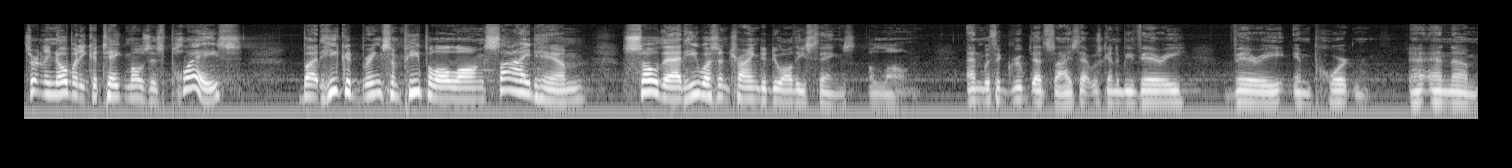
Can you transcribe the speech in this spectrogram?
certainly nobody could take Moses' place, but he could bring some people alongside him so that he wasn't trying to do all these things alone and with a group that size, that was going to be very, very important. And, and um,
